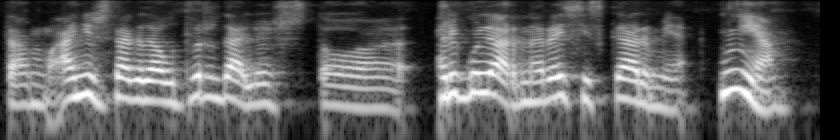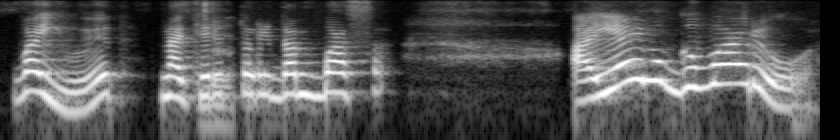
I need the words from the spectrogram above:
там, они же тогда утверждали, что регулярная российская армия не воюет на территории Донбасса. А я ему говорю,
